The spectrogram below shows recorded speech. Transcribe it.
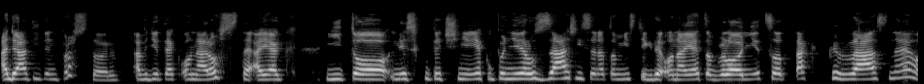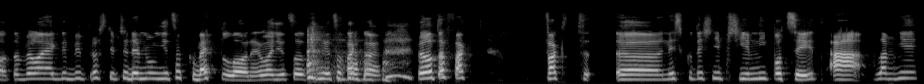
a dát jí ten prostor a vidět, jak ona roste a jak jí to neskutečně, jak úplně rozzáří se na tom místě, kde ona je, to bylo něco tak krásného, to bylo, jak kdyby prostě přede mnou něco kvetlo, nebo něco, něco takové. Bylo to fakt, fakt uh, neskutečně příjemný pocit a hlavně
